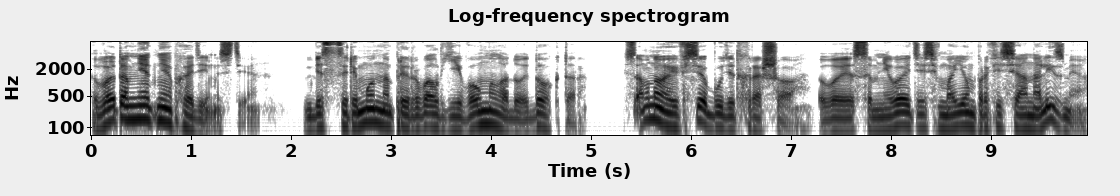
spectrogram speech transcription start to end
«В этом нет необходимости. Бесцеремонно прервал его молодой доктор. «Со мной все будет хорошо. Вы сомневаетесь в моем профессионализме?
